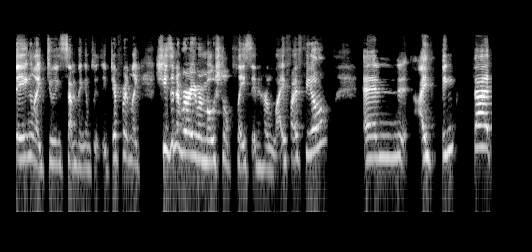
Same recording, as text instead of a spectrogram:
thing like doing something completely different like she's in a very emotional place in her life i feel and i think that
